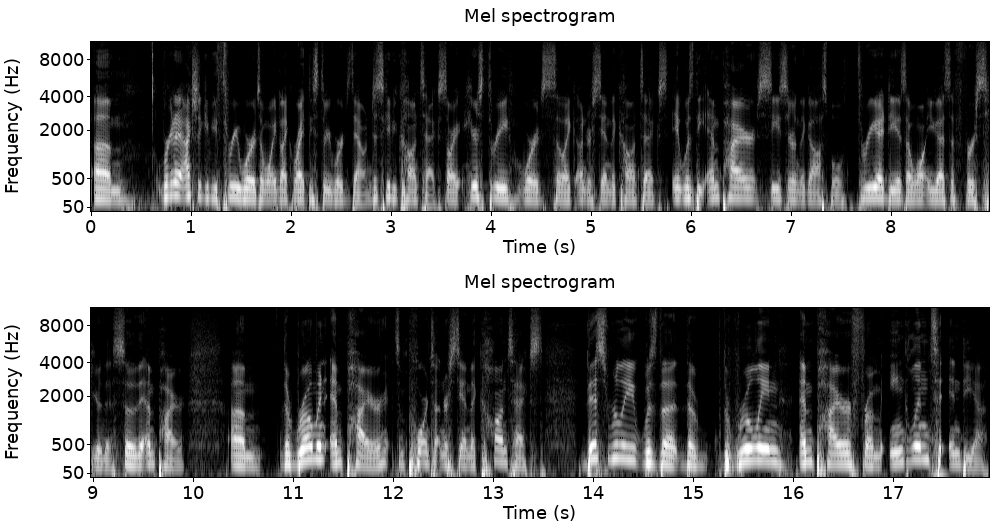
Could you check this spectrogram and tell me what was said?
um, we're going to actually give you three words. I want you to like write these three words down. Just give you context. All right, here's three words to like understand the context. It was the empire, Caesar, and the gospel. Three ideas. I want you guys to first hear this. So the empire, um, the Roman Empire. It's important to understand the context. This really was the the, the ruling empire from England to India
